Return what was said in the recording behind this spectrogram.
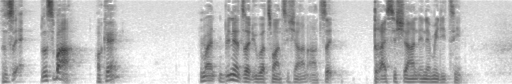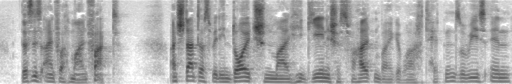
Das ist, das ist wahr. Okay? Ich meine, ich bin jetzt seit über 20 Jahren Arzt, seit 30 Jahren in der Medizin. Das ist einfach mal ein Fakt anstatt dass wir den Deutschen mal hygienisches Verhalten beigebracht hätten, so wie es in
